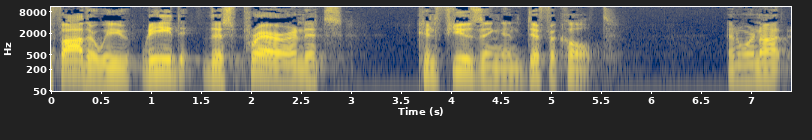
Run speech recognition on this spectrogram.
Father, we read this prayer and it's confusing and difficult, and we're not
